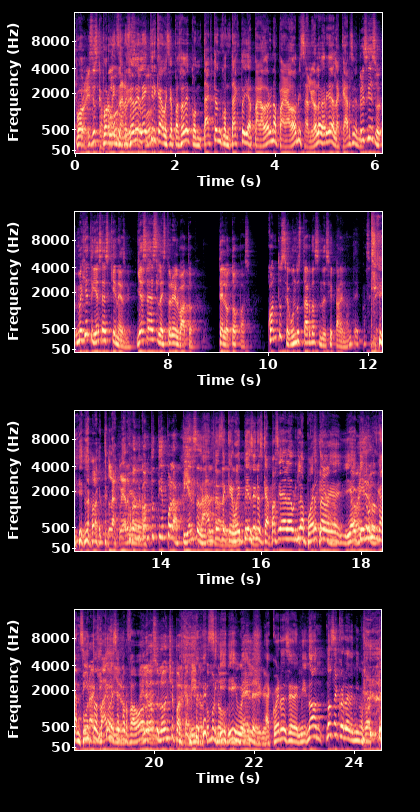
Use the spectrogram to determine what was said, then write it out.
por, por escapó, la güey, instalación eléctrica, güey. Se pasó de contacto en contacto y apagador en apagador y salió a la verga de la cárcel. Pero es que eso, imagínate, ya sabes quién es, güey. Ya sabes la historia del vato. Te lo topas. ¿Cuántos segundos tardas en decir adelante, pase? no, vete a la verga. ¿Cuánto, tiempo la piensas? Antes de que güey piense en escaparse, ya le abrí la puerta, Sí, güey. y ahí tiene unos por gancitos, aquí, váyase, por favor. Ahí le va su lonche para el camino. ¿Cómo no? Sí, güey. Acuérdese de mí. No, no se acuerde de mí, mejor. Sí,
